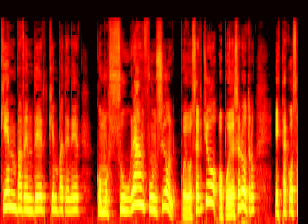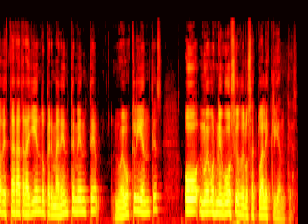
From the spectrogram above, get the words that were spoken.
quién va a vender, quién va a tener como su gran función, puedo ser yo o puede ser otro, esta cosa de estar atrayendo permanentemente nuevos clientes o nuevos negocios de los actuales clientes.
